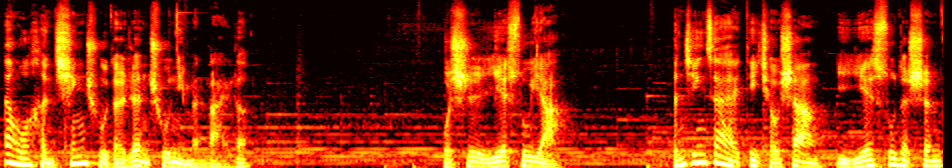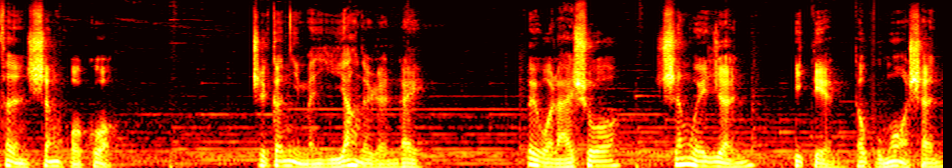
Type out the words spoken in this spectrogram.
但我很清楚的认出你们来了。我是耶稣亚，曾经在地球上以耶稣的身份生活过，是跟你们一样的人类。对我来说，身为人一点都不陌生，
